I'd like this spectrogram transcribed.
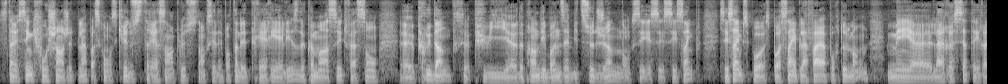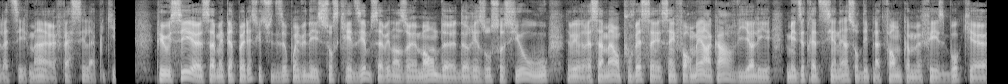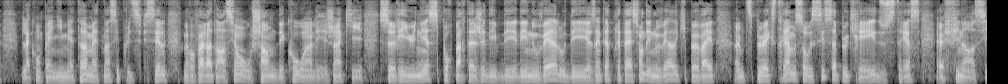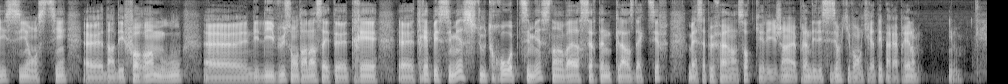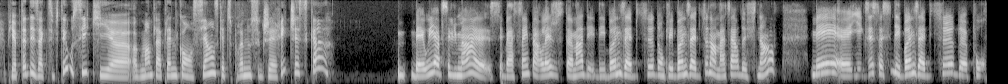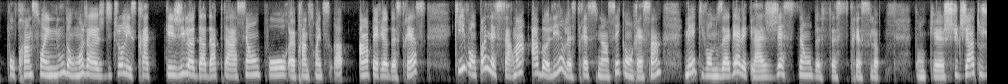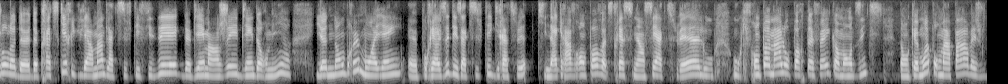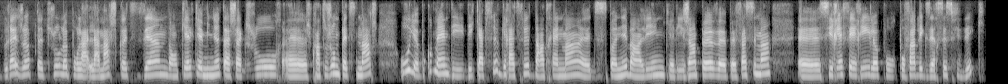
c'est un signe qu'il faut changer de plan parce qu'on se crée du stress en plus. Donc, c'est important d'être très réaliste, de commencer de façon euh, prudente, puis euh, de prendre des bonnes habitudes jeunes. Donc, c'est simple. C'est simple, c'est pas, pas simple à faire pour tout le monde, mais euh, la recette est relativement facile à appliquer. Puis aussi, euh, ça m'interpellait ce que tu disais au point de vue des sources crédibles. Vous savez, dans un monde de, réseaux sociaux où récemment, on pouvait s'informer encore via les médias traditionnels sur des plateformes comme Facebook, euh, la compagnie Meta. Maintenant, c'est plus difficile. Mais il faut faire attention aux chambres d'écho, hein, les gens qui se réunissent pour partager des, des, nouvelles ou des interprétations des nouvelles qui peuvent être un petit peu extrêmes. Ça aussi, ça peut créer du stress euh, financier si on se tient dans des forums où euh, les, vues sont tendance à être très, euh, très pessimistes ou trop optimistes envers certaines classes d'actifs, mais ça peut faire en sorte que les gens prennent des décisions qu'ils vont regretter par après. Puis il y a peut-être des activités aussi qui euh, augmentent la pleine conscience que tu pourrais nous suggérer, Jessica? Ben oui, absolument. Sébastien parlait justement des, des, bonnes habitudes, donc les bonnes habitudes en matière de finances. Mais il existe aussi des bonnes habitudes pour, pour prendre soin de nous. Donc, moi, je, dis toujours les stratégies stratégies d'adaptation pour euh, prendre soin de ça en période de stress, qui ne vont pas nécessairement abolir le stress financier qu'on ressent, mais qui vont nous aider avec la gestion de ce stress-là. Donc, euh, je suggère toujours là, de, pratiquer régulièrement de l'activité physique, de bien manger, bien dormir. Il y a de nombreux moyens euh, pour réaliser des activités gratuites qui n'aggraveront pas votre stress financier actuel ou, ou qui feront pas mal au portefeuille, comme on dit. Donc, euh, moi, pour ma part, ben, je voudrais, j'opte toujours pour la, marche quotidienne, donc quelques minutes à chaque jour. je prends toujours une petite marche où il y a beaucoup même des, capsules gratuites d'entraînement disponibles en ligne que les gens peuvent, facilement euh, s'y référer pour, faire de l'exercice physique.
